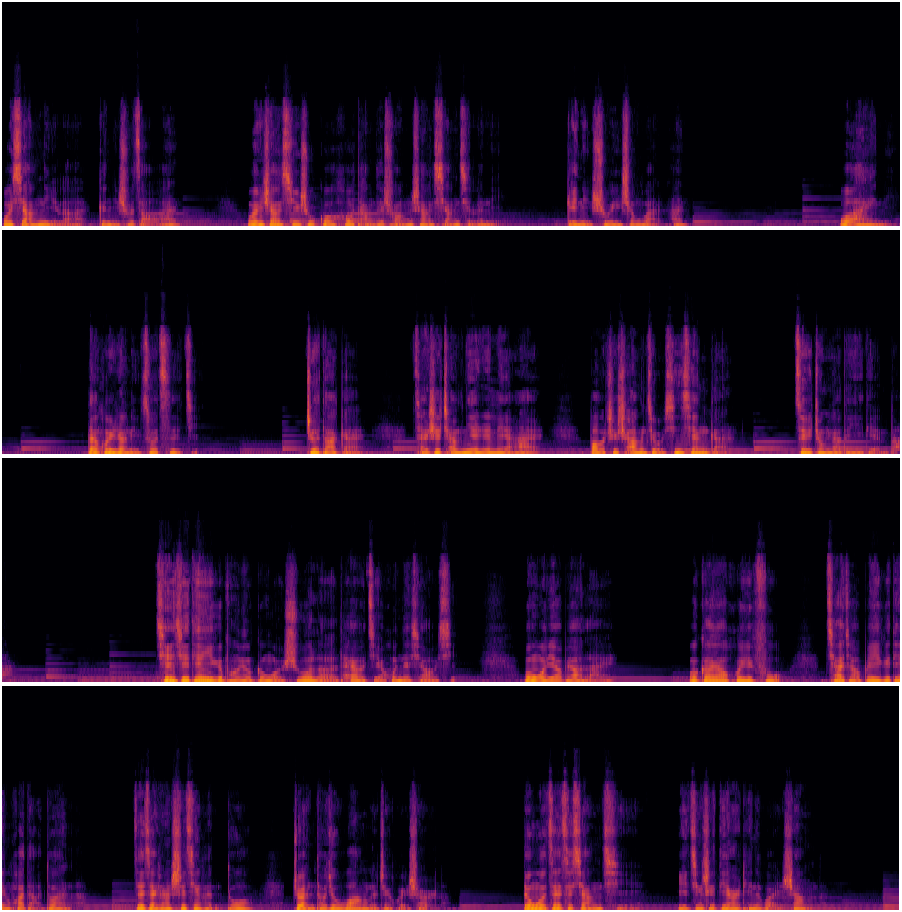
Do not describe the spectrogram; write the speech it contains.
我想你了，跟你说早安；晚上洗漱过后躺在床上想起了你，给你说一声晚安。我爱你，但会让你做自己。这大概。才是成年人恋爱，保持长久新鲜感，最重要的一点吧。前些天，一个朋友跟我说了他要结婚的消息，问我要不要来。我刚要回复，恰巧被一个电话打断了，再加上事情很多，转头就忘了这回事儿了。等我再次想起，已经是第二天的晚上了，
